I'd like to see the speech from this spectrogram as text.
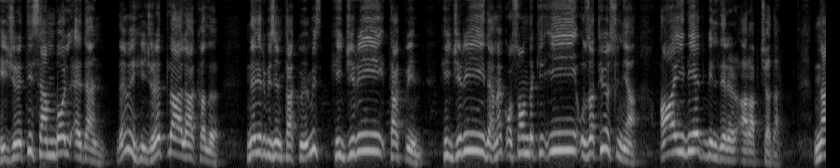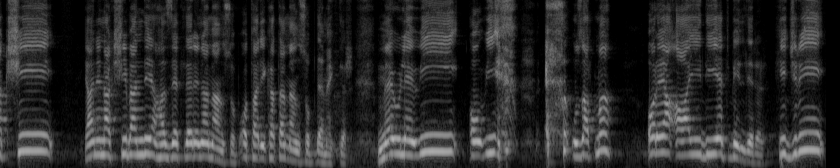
hicreti sembol eden, değil mi? Hicretle alakalı. Nedir bizim takvimimiz? Hicri takvim. Hicri demek o sondaki i uzatıyorsun ya. Aidiyet bildirir Arapçada. Nakşi yani Nakşibendi Hazretlerine mensup, o tarikata mensup demektir. Mevlevi o vi uzatma oraya aidiyet bildirir. Hicri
